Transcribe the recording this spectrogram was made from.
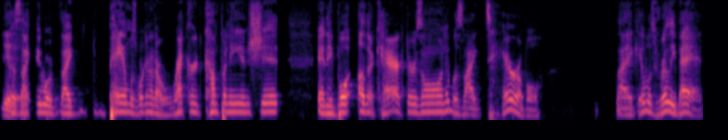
Yeah, because like they were like Pam was working at a record company and shit, and they brought other characters on. It was like terrible. Like it was really bad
